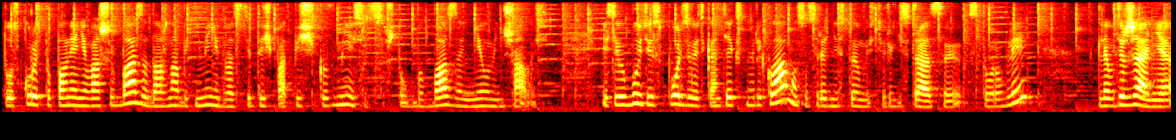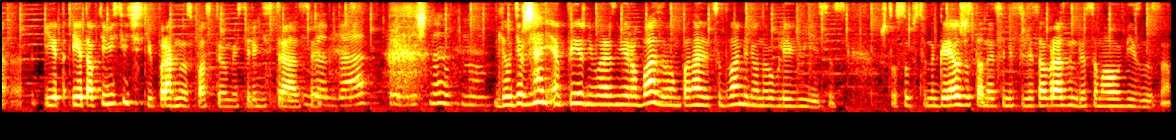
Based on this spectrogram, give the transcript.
то скорость пополнения вашей базы должна быть не менее 20 тысяч подписчиков в месяц, чтобы база не уменьшалась. Если вы будете использовать контекстную рекламу со средней стоимостью регистрации 100 рублей, для удержания, и это, и это оптимистический прогноз по стоимости регистрации. Да, да, прилично. Ну. Для удержания прежнего размера базы вам понадобится 2 миллиона рублей в месяц, что, собственно говоря, уже становится нецелесообразным для самого бизнеса.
